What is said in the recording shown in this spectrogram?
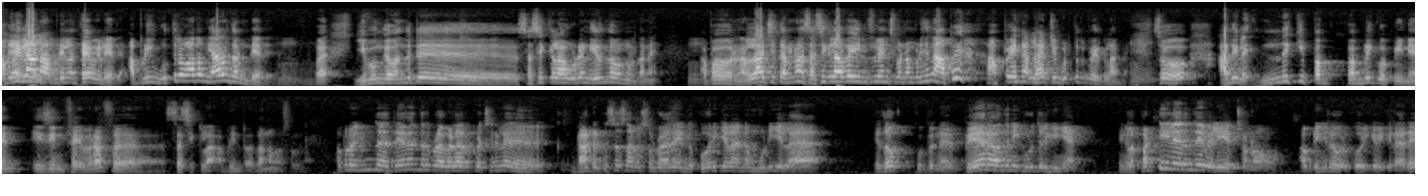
அப்படிலாம். அப்படிலாம் தேவை கிடையாது. அப்படி உத்தரவாதம் யாரும் தர முடியாது. இவங்க வந்துட்டு சசிகலாவுடன் இருந்தவங்க தானே. அப்போ நல்லாட்சி தரணும் சசிகலாவே இன்ஃப்ளூயன்ஸ் பண்ண முடியுதுன்னா அப்போ அப்பயே நல்லாட்சி கொடுத்துட்டு போயிருக்கலாமே. ஸோ அது இல்லை. இன்னைக்கு pub public opinion is in favour of Sasikala அப்படின்றத நம்ம சொல்லணும். அப்புறம் இந்த தேவேந்திர குல வேளாண் பிரச்சனையில டாக்டர் கிருஷ்ணசாமி சொல்றாரு எங்க கோரிக்கையெல்லாம் இன்னும் முடியல. ஏதோ இப்போ பேரை வந்து நீங்க கொடுத்துருக்கீங்க. எங்களை பட்டியல இருந்தே வெளியேற்றணும். அப்படிங்கிற ஒரு கோரிக்கை வைக்கிறாரு.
